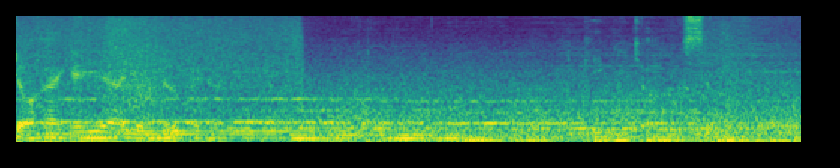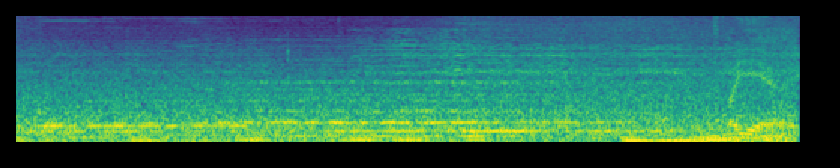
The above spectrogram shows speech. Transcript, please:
chỗ chọn hai cái ờ, dòng nước này nữa kiếm cái chỗ nước xinh có về rồi.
